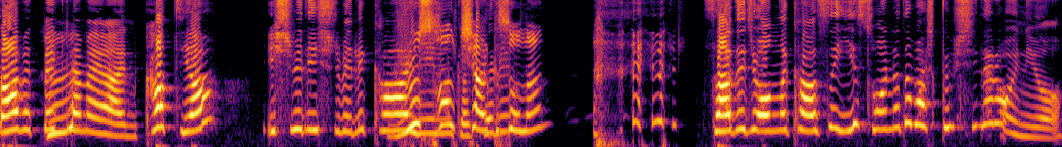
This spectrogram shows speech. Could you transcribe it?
davet beklemeyen Katya işveli işveli kalin Rus halk kakari. şarkısı olan Sadece onunla kalsa iyi sonra da başka bir şeyler oynuyor.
